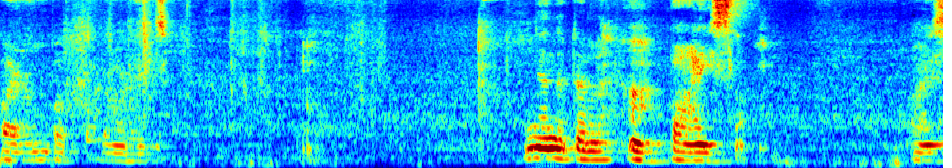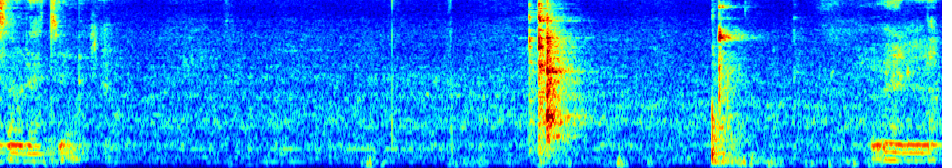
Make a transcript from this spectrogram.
പഴം പപ്പടം ഇവിടെ വെച്ച്. ഇനി എന്നിട്ടല്ല? ആ പായസം. പായസം അവിടെ വെച്ചിട്ടുണ്ട്. വെള്ളം.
